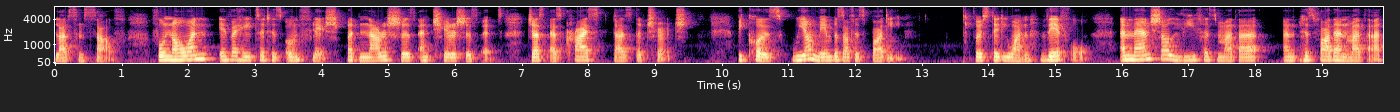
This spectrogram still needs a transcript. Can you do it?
loves himself. For no one ever hated his own flesh, but nourishes and cherishes it, just as Christ does the church, because we are members of his body. Verse 31 Therefore, a man shall leave his mother and his father and mother,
